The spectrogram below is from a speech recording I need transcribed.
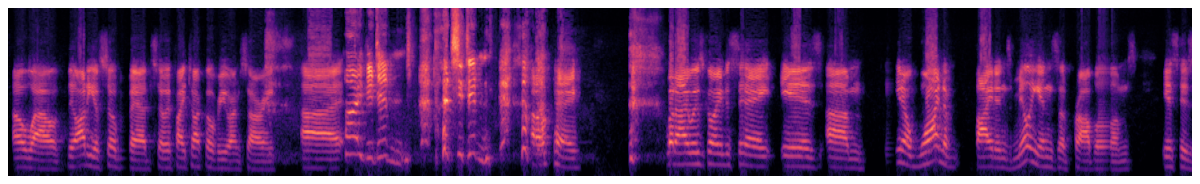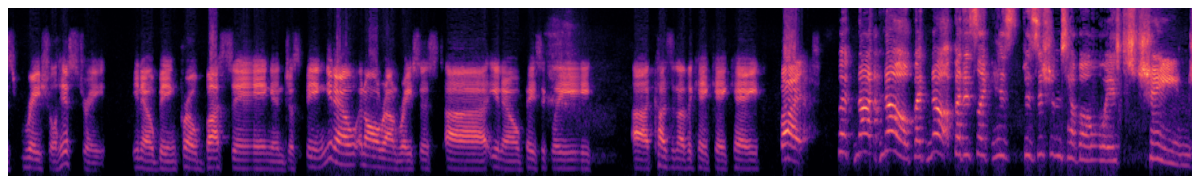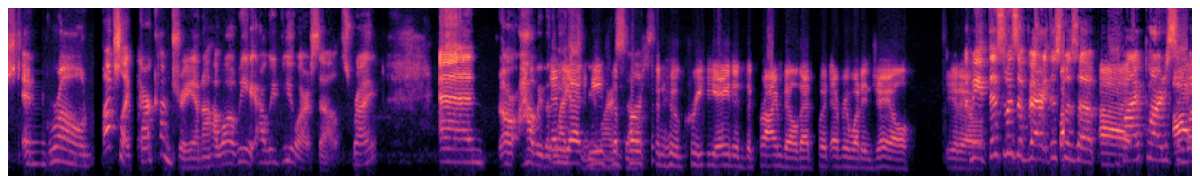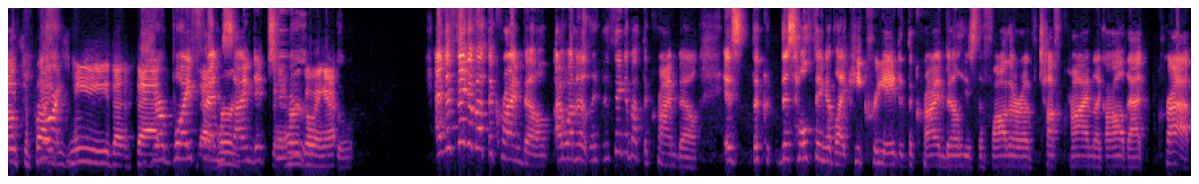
Oh wow, the audio's so bad. So if I talk over you, I'm sorry. Uh, Oh, you didn't, but you didn't. okay. what I was going to say is, um, you know, one of Biden's millions of problems is his racial history. You know, being pro busing and just being, you know, an all around racist. Uh, you know, basically uh, cousin of the KKK. But But not no, but no, but it's like his positions have always changed and grown, much like our country and how we how we view ourselves, right? And or how we would and like yet to view he's the person who created the crime bill that put everyone in jail. You know, I mean, this was a very this was a Uh, bipartisan. It surprises your, me that that, your boyfriend her- signed it too. that her going at And the thing about the crime bill, I want to like the thing about the crime bill is the this whole thing of like he created the crime bill, he's the father of tough crime, like all that crap.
